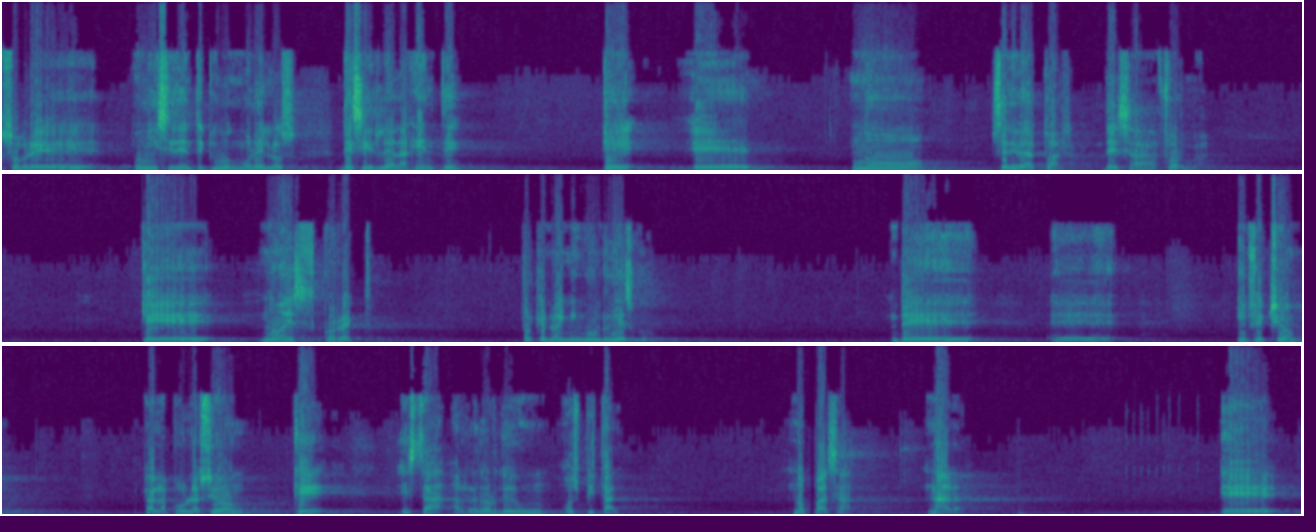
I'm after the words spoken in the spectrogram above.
sobre un incidente que hubo en Morelos, decirle a la gente que eh, no se debe actuar de esa forma, que no es correcto, porque no hay ningún riesgo de eh, infección a la población que está alrededor de un hospital. No pasa nada. Eh,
